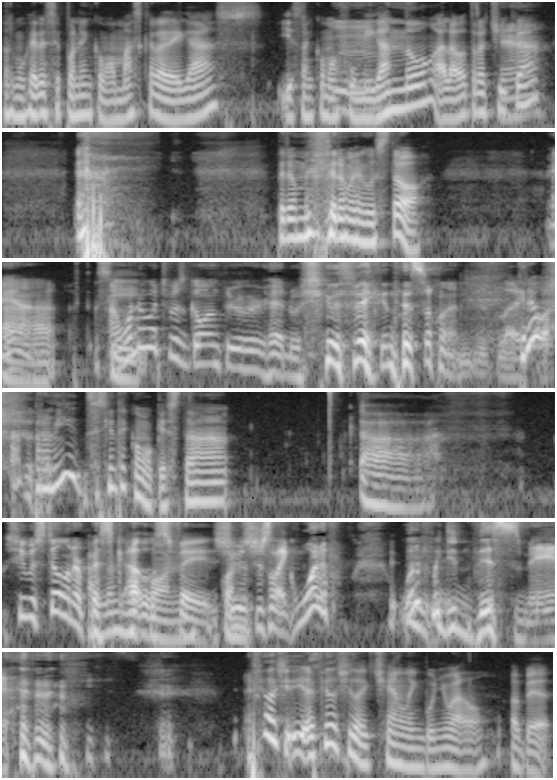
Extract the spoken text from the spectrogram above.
las mujeres se ponen como máscara de gas y están como fumigando a la otra chica. pero, me, pero me gustó. yeah. Ah, sí. I wonder what was going through her head when she was making this one. It's like Creo, para mí se siente como que está... ah, she was still in her Hablando pescados con- phase. She was just like, what if what if we did this, man? I feel like she, I feel like she's like channeling Buñuel a bit.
